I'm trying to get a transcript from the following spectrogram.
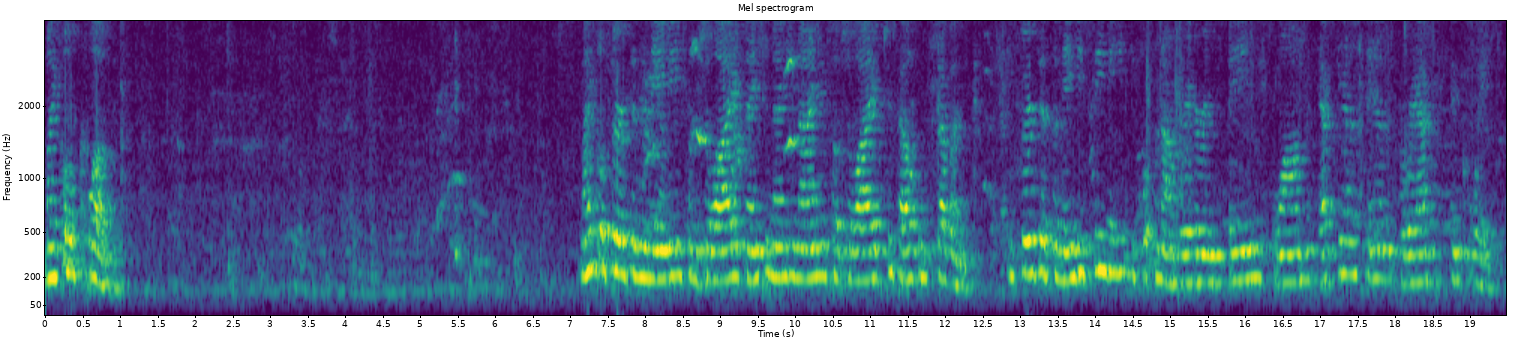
Michael Clubb. Michael served in the Navy from July of 1999 until July of 2007. He served as the Navy CB equipment operator in Spain, Guam, Afghanistan, Iraq, and Kuwait.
